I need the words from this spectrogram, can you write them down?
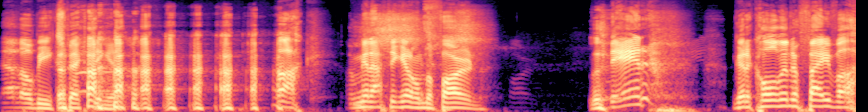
Now they'll be expecting it. Fuck. I'm gonna have to get on the phone. Dan, I'm gonna call in a favor.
